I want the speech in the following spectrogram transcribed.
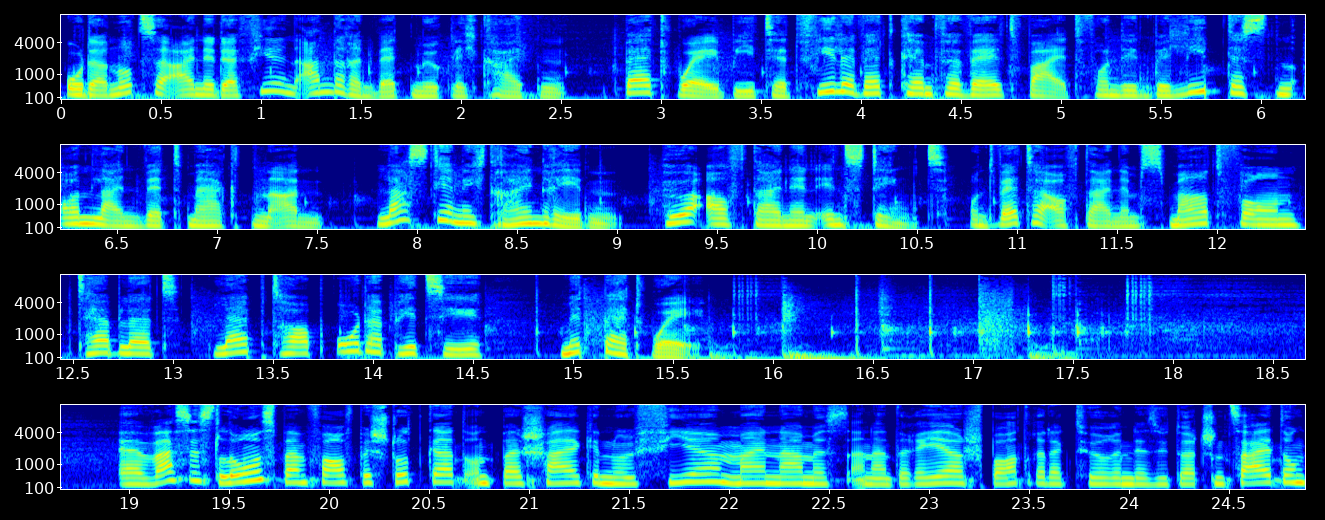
oder nutze eine der vielen anderen Wettmöglichkeiten. Betway bietet viele Wettkämpfe weltweit von den beliebtesten Online-Wettmärkten an Lass dir nicht reinreden. Hör auf deinen Instinkt und wette auf deinem Smartphone, Tablet, Laptop oder PC mit Betway. Was ist los beim VfB Stuttgart und bei Schalke 04? Mein Name ist Anna Dreher, Sportredakteurin der Süddeutschen Zeitung.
